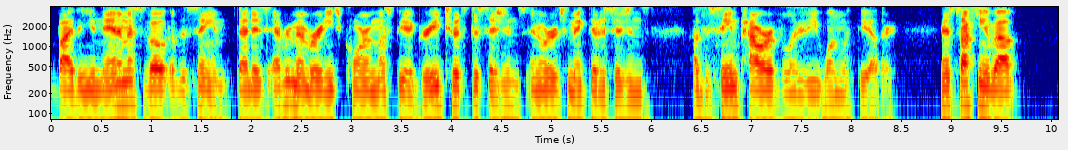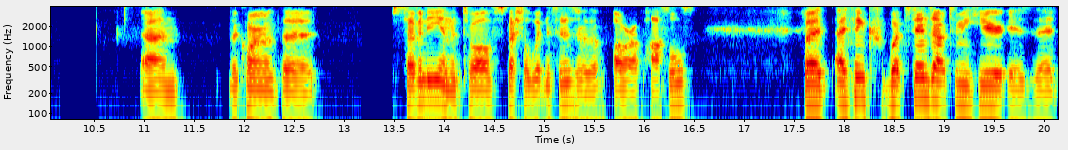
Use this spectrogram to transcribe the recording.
by the unanimous vote of the same. That is every member in each quorum must be agreed to its decisions in order to make their decisions of the same power of validity one with the other. And it's talking about um, the quorum of the 70 and the 12 special witnesses or the or apostles but I think what stands out to me here is that,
